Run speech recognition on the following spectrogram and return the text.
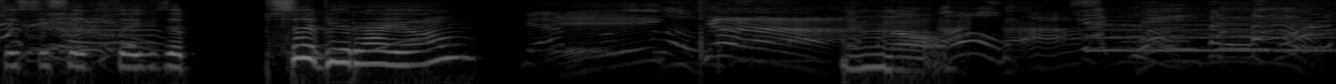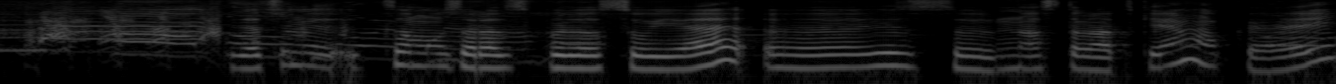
Wszyscy się tutaj widzę przebierają. No. Zobaczymy, co mu zaraz wylosuje. Y, Jest nastolatkiem, okej. Y,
